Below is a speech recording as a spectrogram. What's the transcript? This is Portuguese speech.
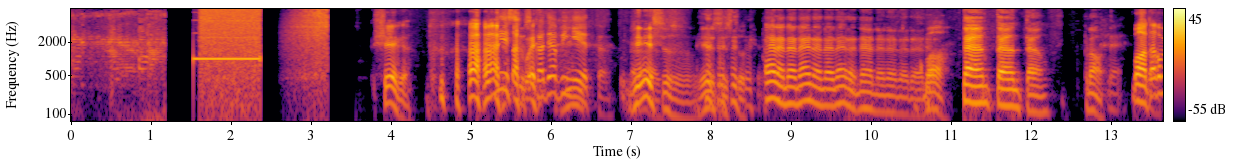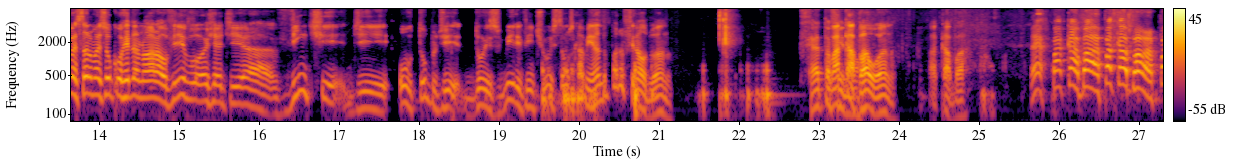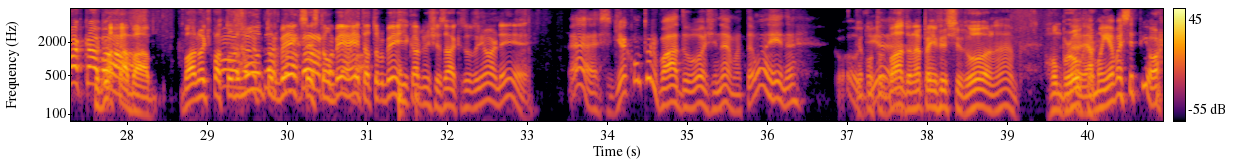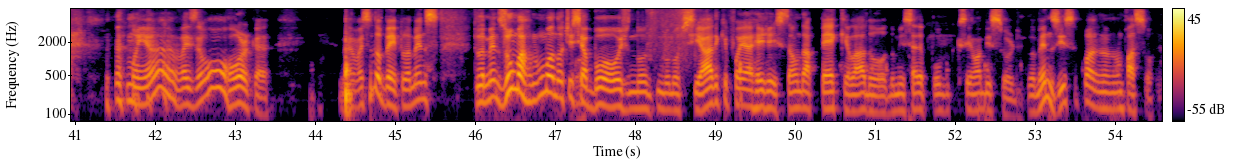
Chega. Vinícius, cadê a vinheta? Vinícius, Vinícius Bom. Tan, tan, tan. Pronto. É. Bom, tá começando mais um Corrida no Ar ao vivo. Hoje é dia 20 de outubro de 2021. Estamos caminhando para o final do ano. Reta Vai final. acabar o ano. Vai acabar. É para acabar, é para acabar, é para acabar. Vai acabar. Boa noite para todo mundo. Tudo bem? Que vocês estão bem aí? Tá tudo bem, Ricardo Nishizaki? Tudo em ordem? É, esse dia é conturbado hoje, né? Mas estamos aí, né? O dia, conturbado, né? Para investidor, né? Home broker. É, amanhã vai ser pior. amanhã vai ser um horror, cara. Mas tudo bem, pelo menos pelo menos uma, uma notícia boa hoje no, no, noticiário, que foi a rejeição da PEC lá do, do Ministério Público, que seria um absurdo. Pelo menos isso não passou.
